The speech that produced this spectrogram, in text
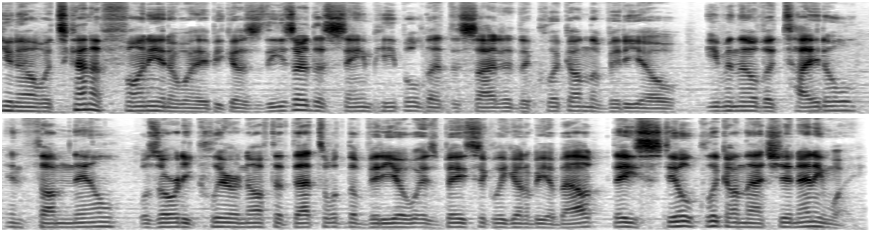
You know, it's kind of funny in a way because these are the same people that decided to click on the video even though the title and thumbnail was already clear enough that that's what the video is basically going to be about. They still click on that shit anyway.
